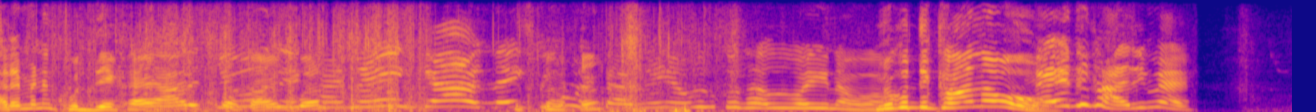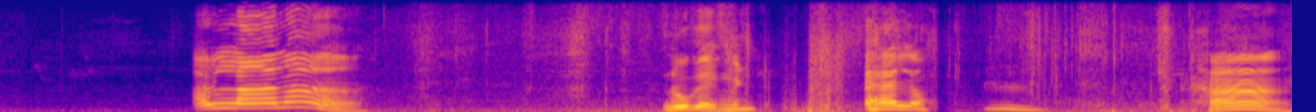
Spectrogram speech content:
अरे मैंने खुद देखा है यार इसको हटा एक बार। नहीं क्या? नहीं क्यों हटा। हटा नहीं अब उसको सब वही ना हुआ। मेरे को दिखाना हो नहीं दिखा रही मैं। अब लाना रुक एक मिनट। हेलो। हाँ।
